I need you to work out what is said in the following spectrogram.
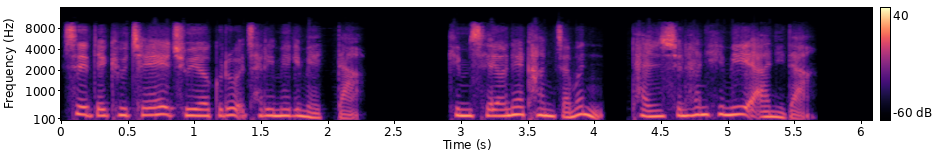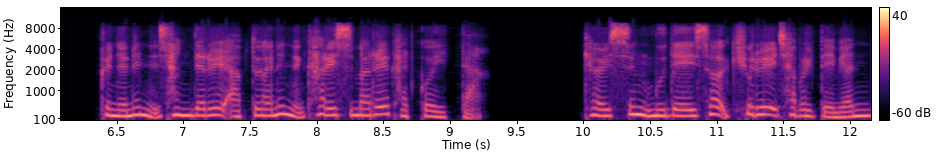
세대 교체의 주역으로 자리매김했다. 김세연의 강점은 단순한 힘이 아니다. 그녀는 상대를 압도하는 카리스마를 갖고 있다. 결승 무대에서 큐를 잡을 때면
